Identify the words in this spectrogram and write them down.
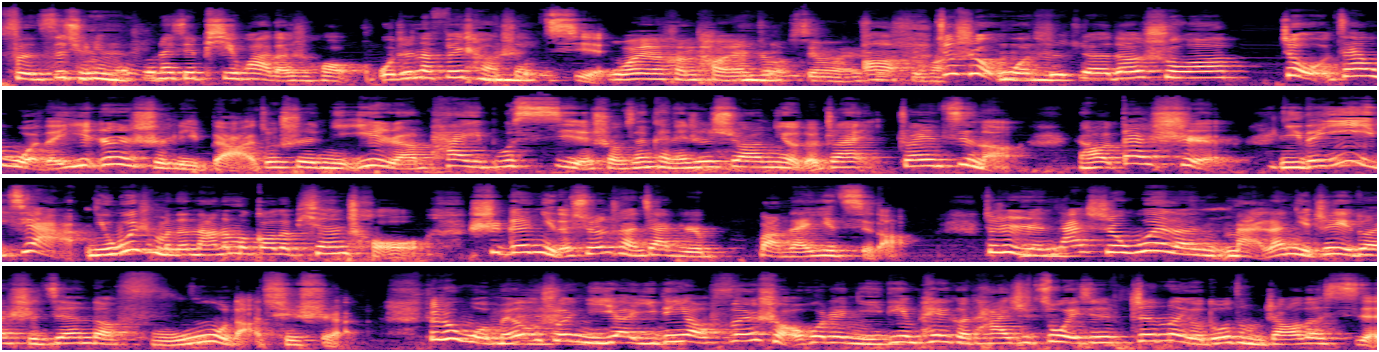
粉丝群里面说那些屁话的时候，我真的非常生气。我也很讨厌这种行为。啊，就是我是觉得说，就在我的艺认识里边，就是你艺人拍一部戏，首先肯定是需要你有的专专业技能，然后但是你的溢价，你为什么能拿那么高的片酬，是跟你的宣传价值绑在一起的。就是人家是为了买了你这一段时间的服务的，其实就是我没有说你要一定要分手，或者你一定配合他去做一些真的有多怎么着的戏，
